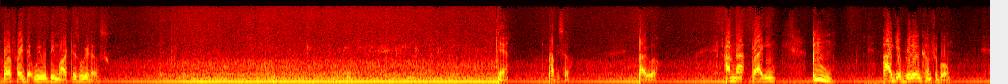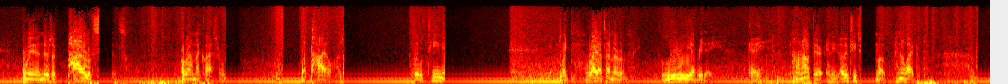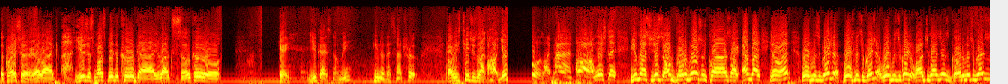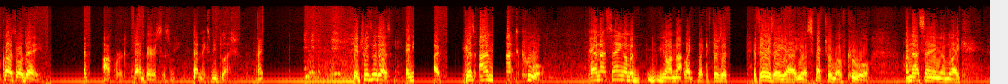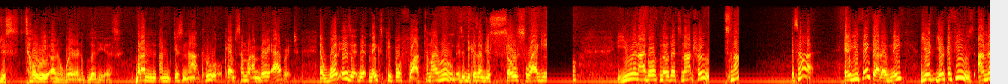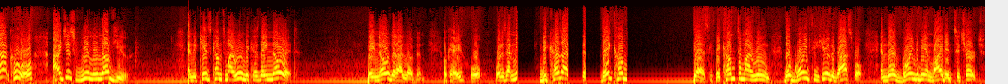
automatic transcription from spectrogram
We're afraid that we will be marked as weirdos. Yeah, probably so. Probably will. I'm not bragging. I get really uncomfortable when there's a pile of students around my classroom. A pile. A little teenage, like right outside my room, literally every day. Okay, and I'm out there, and these other teachers come up, and they're like, "The crusher." You're like, ah, "You just must be the cool guy." You're like, "So cool." Okay, you guys know me. You know that's not true. But all these teachers are like, "Oh, you're cool. like, man, oh, I wish that you guys should just all go to Gracio's class. Like, everybody, you know what? Where's Mr. Gracia? Where's Mr. Gracia? Where's Mr. Gracia? Why don't you guys just go to Mr. Gracio's class all day? That's awkward. That embarrasses me. That makes me blush, right? it truthfully does. And why? Because I'm not cool. Okay, I'm not saying I'm a, you know, I'm not like, like if there's a, if there is a, uh, you know, a spectrum of cool, I'm not saying I'm like just totally unaware and oblivious. But I'm I'm just not cool. Okay, I'm somewhere I'm very average. Now what is it that makes people flock to my room? Is it because I'm just so swaggy? You and I both know that's not true. It's not. It's not. And if you think that of me, you're you're confused. I'm not cool. I just really love you. And the kids come to my room because they know it. They know that I love them. Okay, well, what does that mean? because I they come to my desk, if they come to my room, they're going to hear the gospel and they're going to be invited to church.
